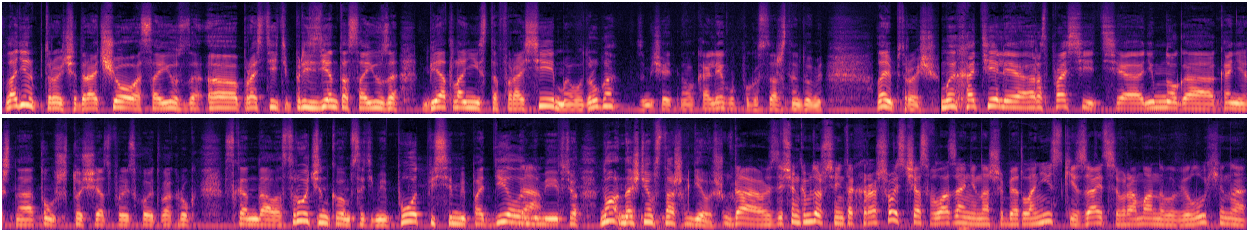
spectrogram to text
Владимира Петровича Драчева, союза, э, простите, президента Союза биатлонистов России, моего друга, замечательного коллегу по Государственной Думе. Владимир Петрович, мы хотели расспросить э, немного, конечно, о том, что сейчас происходит вокруг скандала с Роченковым, с этими подписями подделанными Да. и все. Но начнем с наших девушек. Да, с девчонками тоже все не так хорошо. Сейчас в Лозанне наши биатлонистки Зайцев, Романова, Вилухина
